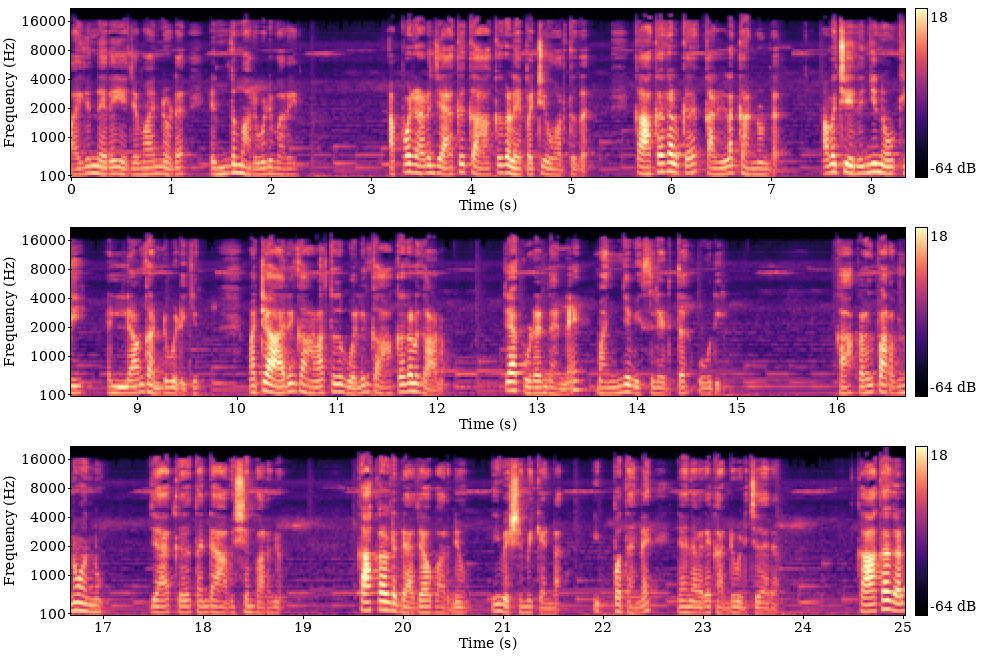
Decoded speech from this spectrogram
വൈകുന്നേരം യജമാനോട് എന്ത് മറുപടി പറയും? അപ്പോഴാണ് ജാക്ക് കാക്കകളെ പറ്റി ഓർത്തത്. കാക്കകൾക്ക് കള്ള കണ്ണുണ്ട് അവ ചെരിഞ്ഞു നോക്കി എല്ലാം കണ്ടുപിടിക്കും. മറ്റാരും കാണാത്തതുപോലും കാക്കകൾ കാണും. ജാക്ക് ഉടൻ തന്നെ മഞ്ഞ വിസിലെടുത്ത് ഊതി. കാക്കകൾ പറന്നു വന്നു. ജാക്ക് തന്റെ ആവശ്യം പറഞ്ഞു. കാക്കകളുടെ രാജാവ് പറഞ്ഞു നീ വിഷമിക്കേണ്ട. ഇപ്പം തന്നെ ഞാൻ അവരെ കണ്ടുപിടിച്ചു തരാം. കാക്കകൾ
